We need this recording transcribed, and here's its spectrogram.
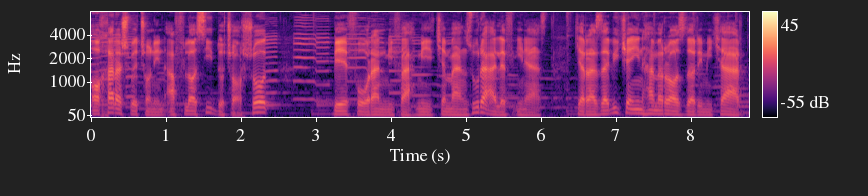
آخرش به چنین افلاسی دچار شد به فورا می‌فهمید که منظور الف این است که رضوی که این همه رازداری می کرد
